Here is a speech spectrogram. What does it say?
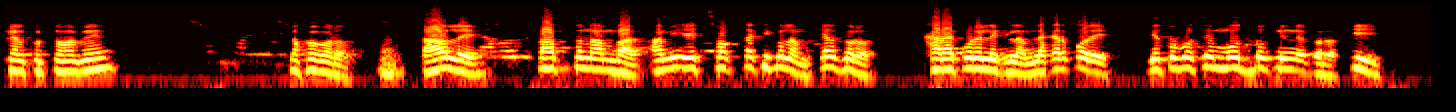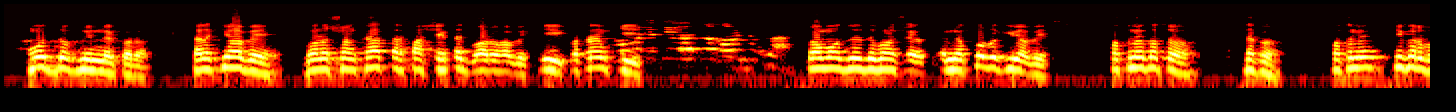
খেয়াল করতে হবে। লক্ষ্য করো। তাহলে প্রাপ্ত নাম্বার, আমি এই ছকটা কি করলাম? খেয়াল করো। খাড়া করে লিখলাম। লেখার পরে যেহেতু বলছে মধ্যক নির্ণয় করো, কি? মধ্যক নির্ণয় করো। তাহলে কি হবে? গণসংখ্যা তার পাশে একটা গড় হবে। কি? কত নাম কি? ক্রমযোজিত গণসংখ্যা করব কীভাবে? প্রথমে কত? দেখো, প্রথমে কি করব?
